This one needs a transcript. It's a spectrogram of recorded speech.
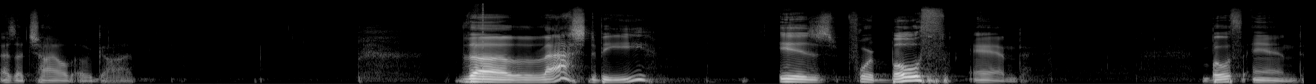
as a child of God. The last B is for both and. Both and.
